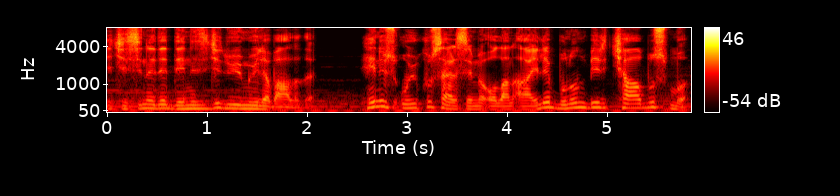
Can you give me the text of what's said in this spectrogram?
ikisini de denizci düğümüyle bağladı. Henüz uyku sersemi olan aile bunun bir kabus mu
